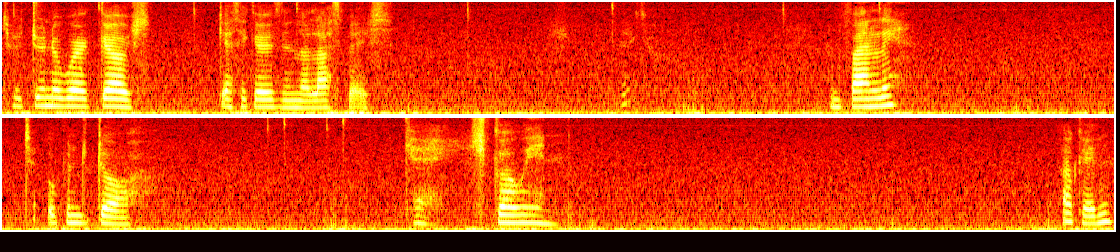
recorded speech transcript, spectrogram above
so I don't know where it goes. Guess it goes in the last place. And finally, to open the door. Okay, let's go in. Okay then.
